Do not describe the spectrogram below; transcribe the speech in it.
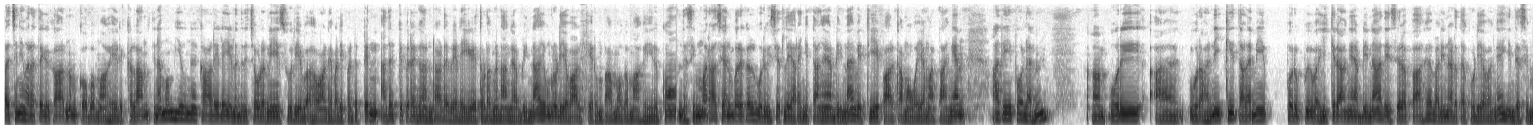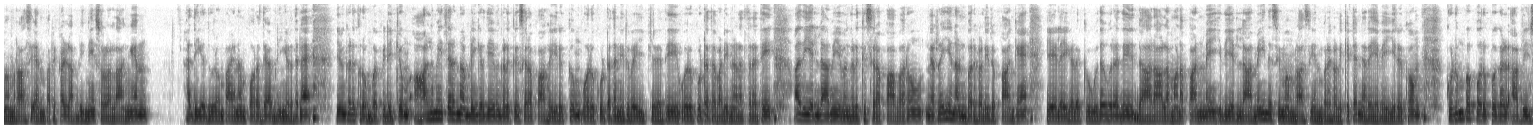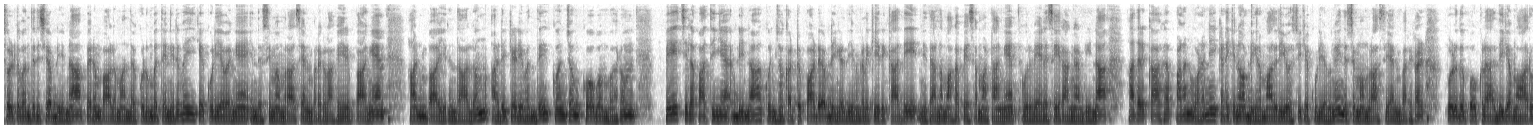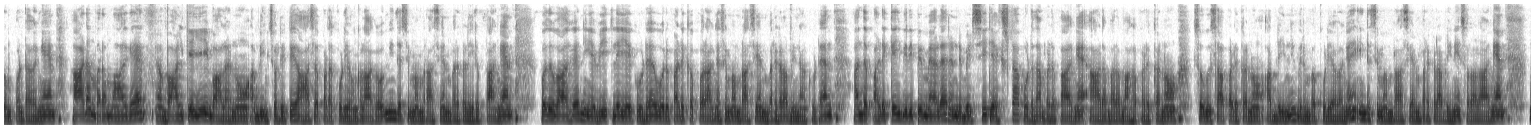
பிரச்சனை வரத்துக்கு காரணம் கோபமாக இருக்கலாம். தினமும் இவங்க காலையில் எழுந்திரிச்ச உடனே சூரிய பகவானை வழிபட்டுட்டு அதற்கு பிறகு அன்றாட வேலையை தொடங்கினாங்க அப்படின்னா இவங்களுடைய வாழ்க்கை ரொம்ப அமோகமாக இருக்கும். இந்த சிம்மராசி அன்பர்கள் ஒரு விஷயத்தில் இறங்கிட்டாங்க அப்படின்னா வெற்றியை பார்க்காம ஓய மாட்டாங்க. அதே போல் ஒரு ஒரு அணிக்கு தலைமை பொறுப்பு வகிக்கிறாங்க அப்படின்னா அதை சிறப்பாக வழிநடத்தக்கூடியவங்க இந்த சிம்மம் ராசி அன்பர்கள் அப்படின்னே சொல்லலாங்க. அதிக தூரம் பயணம் போகிறது அப்படிங்கிறதுல இவங்களுக்கு ரொம்ப பிடிக்கும். ஆளுமை திறன் அப்படிங்கிறது இவங்களுக்கு சிறப்பாக இருக்கும். ஒரு கூட்டத்தை நிர்வகிக்கிறது ஒரு கூட்டத்தை வழி நடத்துறது அது எல்லாமே இவங்களுக்கு சிறப்பாக வரும். நிறைய நண்பர்கள் இருப்பாங்க. ஏழைகளுக்கு உதவுறது தாராள மனப்பான்மை இது எல்லாமே இந்த சிம்மம் ராசி என்பவர்கள்கிட்ட நிறையவே இருக்கும். குடும்ப பொறுப்புகள் அப்படின்னு சொல்லிட்டு வந்துருச்சு அப்படின்னா பெரும்பாலும் அந்த குடும்பத்தை நிர்வகிக்கக்கூடியவங்க இந்த சிம்மம் ராசி என்பவர்களாக இருப்பாங்க. அன்பாக இருந்தாலும் அடிக்கடி வந்து கொஞ்சம் கோபம் வரும். பேச்சில் பார்த்தீங்க அப்படின்னா கொஞ்சம் கட்டுப்பாடு அப்படிங்கிறது இவங்களுக்கு இருக்காது. நிதானமாக பேச மாட்டாங்க. ஒரு வேலை செய்கிறாங்க அப்படின்னா அதற்காக பலன் உடனே கிடைக்கணும் அப்படிங்கிற மாதிரி யோசிக்கக்கூடியவங்க இந்த சிம்மம் ராசி அன்பர்கள். பொழுதுபோக்கில் அதிகம் ஆர்வம் கொண்டவங்க ஆடம்பரமாக வாழ்க்கையை வாழணும் அப்படின்னு சொல்லிட்டு ஆசைப்படக்கூடியவங்களாகவும் இந்த சிம்மம் ராசி அன்பர்கள் இருப்பாங்க. பொதுவாக நீங்கள் வீட்டிலேயே கூட ஒரு படுக்க போகிறாங்க சிம்மம் ராசி அன்பர்கள் அப்படின்னா கூட அந்த படுக்கை விரிப்பு மேலே ரெண்டு பெட்ஷீட் எக்ஸ்ட்ரா போட்டு தான் படுப்பாங்க. ஆடம்பரமாக படுக்கணும் சொகுசாக படுக்கணும் அப்படின்னு விரும்பக்கூடியவங்க இந்த சிம்மம் ராசி அன்பர்கள் அப்படின்னே சொல்லலாங்க.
